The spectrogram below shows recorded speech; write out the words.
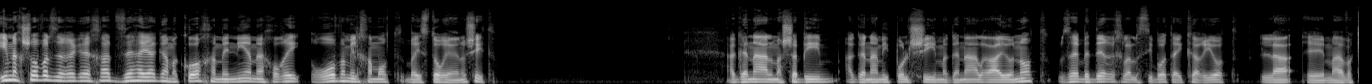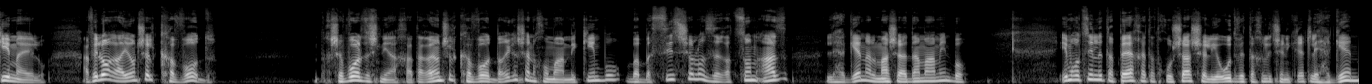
אם נחשוב על זה רגע אחד, זה היה גם הכוח המניע מאחורי רוב המלחמות בהיסטוריה האנושית. הגנה על משאבים, הגנה מפולשים, הגנה על רעיונות, זה בדרך כלל הסיבות העיקריות למאבקים האלו. אפילו הרעיון של כבוד, תחשבו על זה שנייה אחת, הרעיון של כבוד, ברגע שאנחנו מעמיקים בו, בבסיס שלו זה רצון עז להגן על מה שאדם מאמין בו. אם רוצים לטפח את התחושה של ייעוד ותכלית שנקראת להגן,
